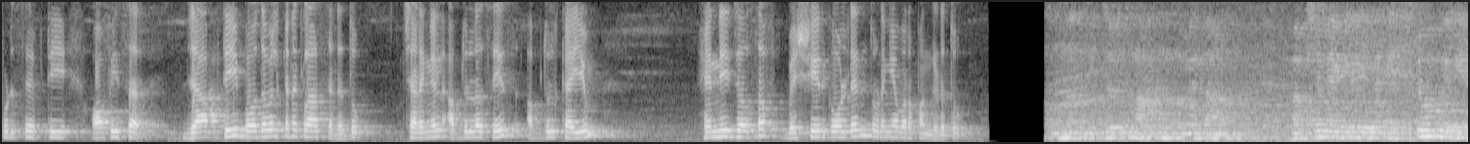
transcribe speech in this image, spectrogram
food safety officer Japthi ബോധവൽക്കരണ ക്ലാസ് എടുത്തു. ചടങ്ങിൽ അബ്ദുൾ അസീസ് അബ്ദുൽ കയ്യും ഹെന്നി ജോസഫ് ബഷീർ ഗോൾഡൻ തുടങ്ങിയവർ പങ്കെടുത്തു. ഭക്ഷ്യമേഖലയിലെ ഏറ്റവും വലിയ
